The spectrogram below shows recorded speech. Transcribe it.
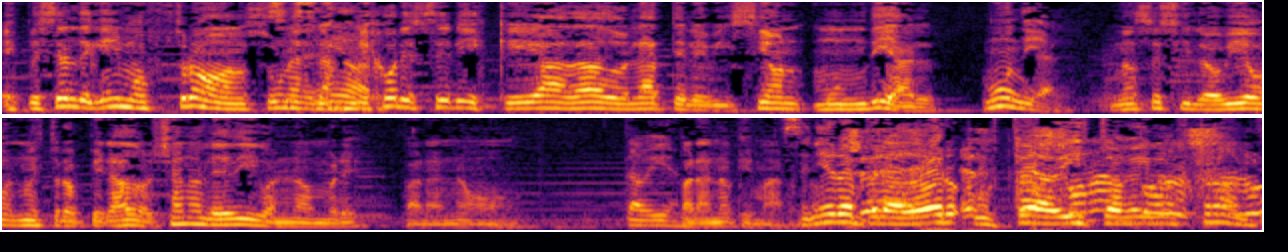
Especial de Game of Thrones, Sí, una de las mejores series que ha dado la televisión mundial. Mundial. No sé si lo vio nuestro operador, ya no le digo el nombre para no Está bien. para no quemar. Señor operador, ¿usted ha visto Game of Thrones?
